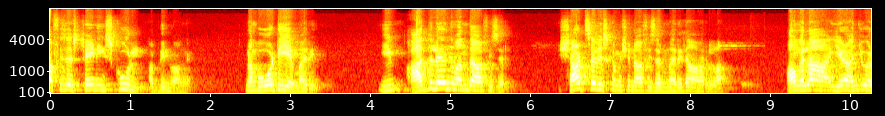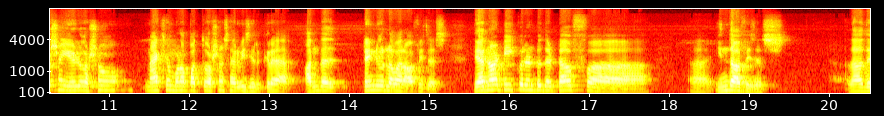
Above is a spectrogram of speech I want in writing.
ஆஃபீஸர்ஸ் ட்ரைனிங் ஸ்கூல் அப்படின்வாங்க நம்ம ஓடிஏ மாதிரி. இவ் அதுலேருந்து வந்த officer short service commission officer மாதிரி தான் வரலாம் அவங்கெல்லாம் ஏழு அஞ்சு வருஷம் ஏழு வருஷம் மேக்ஸிமம் போனால் பத்து வருஷம் சர்வீஸ் இருக்கிற அந்த டென்யூரில் வர officers they are not equal to that of இந்த ஆஃபீஸர்ஸ் அதாவது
